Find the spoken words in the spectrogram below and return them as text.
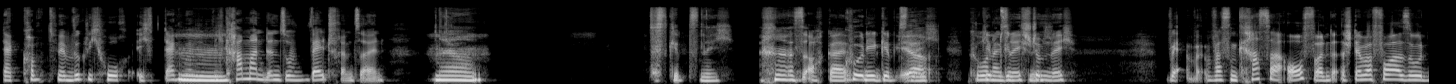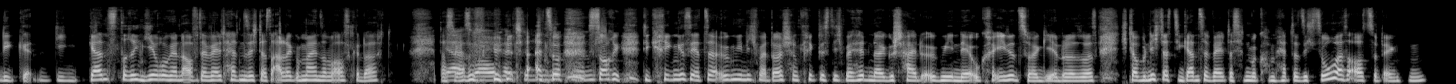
da kommt mir wirklich hoch. Ich denke mir, Hm. wie kann man denn so weltfremd sein? Ja. Das gibt's nicht. Das ist auch geil. Cool. Nee, gibt's Ja. nicht. Corona gibt's nicht, stimmt nicht. Was ein krasser Aufwand. Stell mal vor, so die, die ganzen Regierungen auf der Welt hätten sich das alle gemeinsam ausgedacht. Das Ja, wäre so wow, wild. herzlichen Also, sorry, die kriegen es jetzt ja irgendwie nicht mehr, Deutschland kriegt es nicht mehr hin, da gescheit irgendwie in der Ukraine zu agieren oder sowas. Ich glaube nicht, dass die ganze Welt das hinbekommen hätte, sich sowas auszudenken.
